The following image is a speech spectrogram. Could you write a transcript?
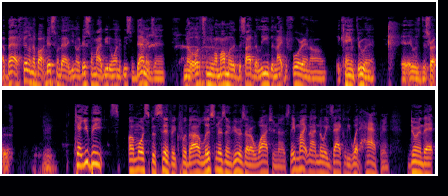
a bad feeling about this one that, you know, this one might be the one to do some damage. And, you know, ultimately my mama decided to leave the night before and, um, it came through and it, it was destructive. Can you be uh, more specific for the, our listeners and viewers that are watching us? They might not know exactly what happened during that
